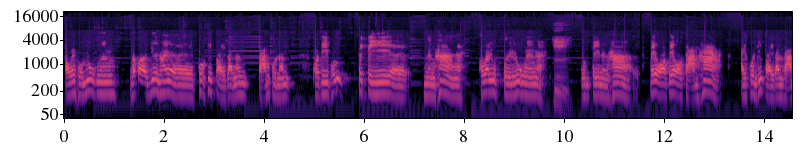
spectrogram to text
เอาให้ผมลูกนึงแล้วก็ยื่นให้เอ่อพวกที่ต่อยกันนั้นสามคนนั้น พอดีผมไปตีหนึ่งห้าไงเพราะว่าลูกปืนลูกนึงอะอืมผมตีหนึ่งห้าไปออกไปออกสามห้าไอคนที่ต่อยกันสาม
